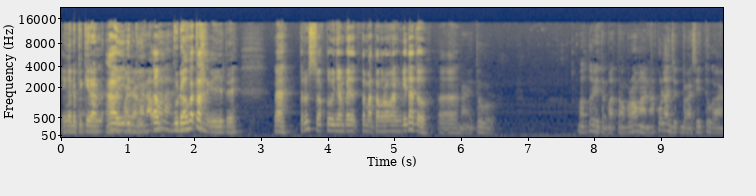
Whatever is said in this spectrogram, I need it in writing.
yang ada pikiran Nggak ah itu ah, lah." bodo amat lah kayak gitu ya. Nah terus waktu nyampe tempat tongkrongan kita tuh heeh. nah itu waktu di tempat tongkrongan aku lanjut bahas itu kan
